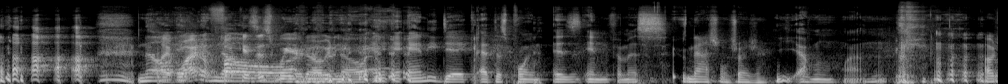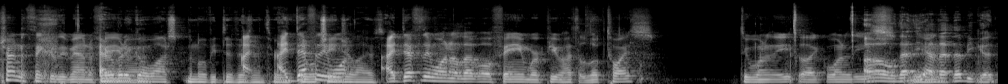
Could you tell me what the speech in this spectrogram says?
No, Like, why the An- fuck is this no, weirdo No, no, no. An- An- Andy Dick at this point is infamous. National treasure. Yeah, mm, well, I'm trying to think of the amount of fame. Everybody I- go watch the movie Division I, Three. I it will change want. your lives. I definitely want a level of fame where people have to look twice. Do one of these, like one of these. oh, that yeah, that that'd be good.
